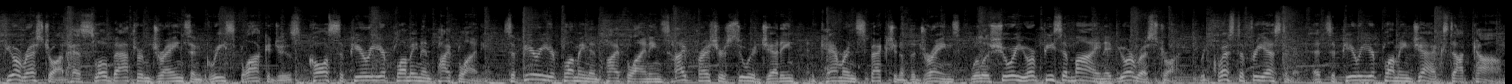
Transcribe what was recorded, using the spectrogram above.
If your restaurant has slow bathroom drains and grease blockages, call Superior Plumbing and Pipelining. Superior Plumbing and Pipelining's high pressure sewer jetting and camera inspection of the drains will assure your peace of mind at your restaurant. Request a free estimate at superiorplumbingjacks.com.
